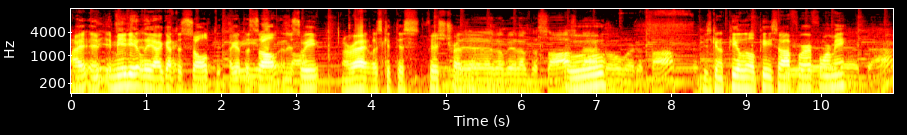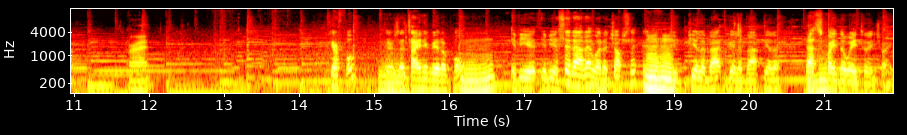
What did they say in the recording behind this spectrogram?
I immediately I got the salt. I got the salt and the sweet. All right, let's get this fish. A little bit of the sauce Ooh. back over the top. He's gonna peel a little piece off for for me. That. All right. Careful. There's a tiny bit of bone. Mm-hmm. If you if you sit at it with a chopstick and you peel it back, peel it back, peel it, that's Mm-hmm. quite the way to enjoy it.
